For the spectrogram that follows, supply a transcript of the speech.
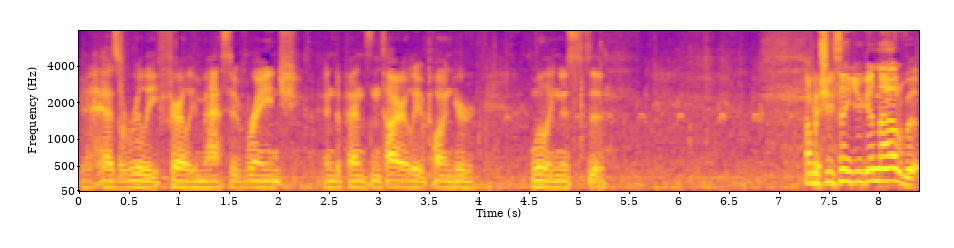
it has a really fairly massive range and depends entirely upon your willingness to How much you think you're getting out of it?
